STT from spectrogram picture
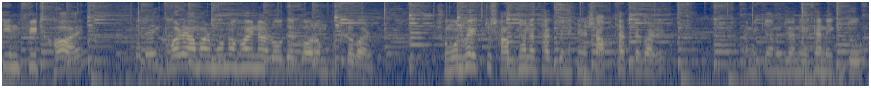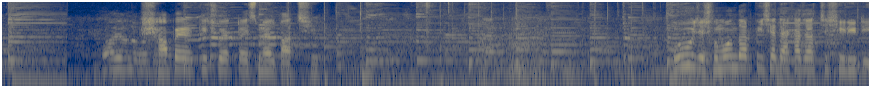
তিন ফিট হয়, তাহলে এই ঘরে আমার মনে হয় না রোদের গরম ঢুকতে পারবে। সুমন ভাই একটু সাবধানে থাকবেন, এখানে সাপ থাকতে পারে। আমি কেন জানি এখানে একটু সাপের কিছু একটা স্মেল পাচ্ছি। ওই যে সুমনদার পিছে দেখা যাচ্ছে সিঁড়িটি,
